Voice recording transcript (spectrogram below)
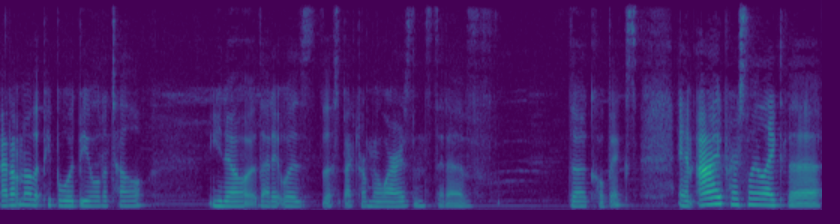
I don't know that people would be able to tell, you know, that it was the Spectrum Noirs instead of the Copics. And I personally like the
